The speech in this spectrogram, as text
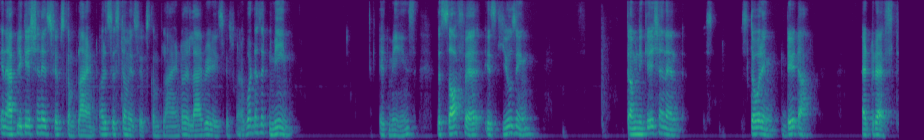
an application is FIPS compliant or a system is FIPS compliant or a library is FIPS compliant, what does it mean? It means the software is using communication and storing data at rest.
